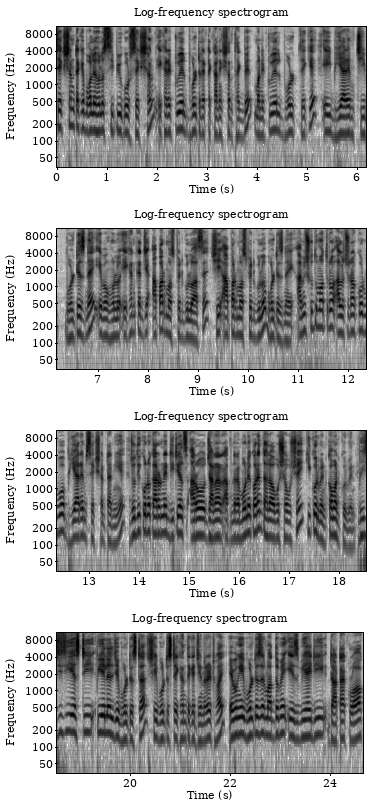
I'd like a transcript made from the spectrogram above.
সেকশনটাকে বলে হলো সিপিউ কোর সেকশন এখানে টুয়েলভ ভোল্টের একটা কানেকশন থাকবে। মানে টুয়েলভ ভোল্ট থেকে এই ভিআরএম চিপ ভোল্টেজ নেয় এবং হলো এখানকার যে আপার মসপেটগুলো আছে, সেই আপার মসপেটগুলো ভোল্টেজ নেয়। আমি শুধুমাত্র আলোচনা করব ভিআরএম সেকশনটা নিয়ে। যদি কোনো কারণে ডিটেলস আরও জানার আপনারা মনে করেন, তাহলে অবশ্যই অবশ্যই কি করবেন কমেন্ট করবেন। ভিসিসি এসটি পিএলএল যে ভোল্টেজটা, সেই ভোল্টেজটা এখান থেকে জেনারেট হয় এবং এই ভোল্টেজের মাধ্যমে এসবিআইডি ডাটা ক্লক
